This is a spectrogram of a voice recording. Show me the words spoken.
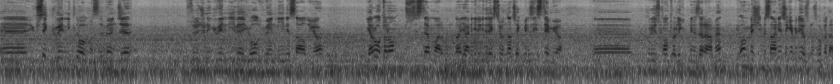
ee, yüksek güvenlikli olması. Önce sürücünün güvenliği ve yol güvenliğini sağlıyor. Yarı otonom sistem var bunda. Yani elini direksiyondan çekmenizi istemiyor. Ee, cruise kontrole gitmenize rağmen. Bir 15-20 saniye çekebiliyorsunuz. O kadar.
